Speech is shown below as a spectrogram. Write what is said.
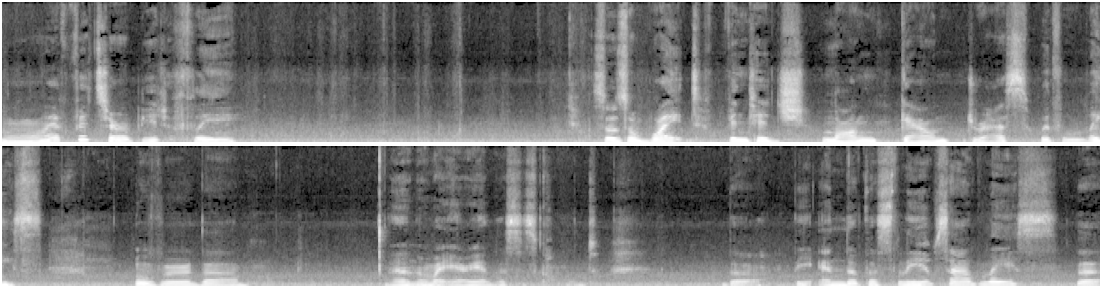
Oh, it fits her beautifully. So it's a white vintage long gown dress with lace over the I don't know what area this is called the the end of the sleeves have lace the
